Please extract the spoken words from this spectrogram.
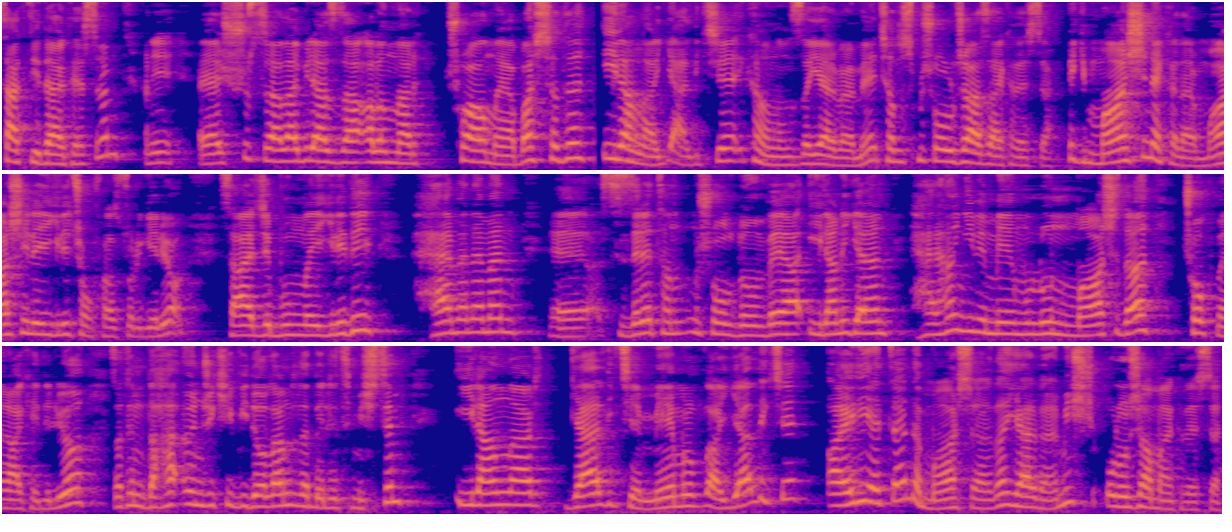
takdirde arkadaşlarım. Hani e, şu sıralar biraz daha alımlar çoğalmaya başladı. İlanlar geldikçe kanalımızda yer vermeye çalışmış olacağız arkadaşlar. Peki maaşı ne kadar? Maaşı ile ilgili çok fazla soru geliyor. Sadece bununla ilgili değil hemen hemen e, sizlere tanıtmış olduğum veya ilanı gelen herhangi bir memurluğun maaşı da çok merak ediliyor. Zaten daha önceki videolarımda da belirtmiştim. ilanlar geldikçe, memurluklar geldikçe ayrıyetten de maaşlarda yer vermiş olacağım arkadaşlar.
